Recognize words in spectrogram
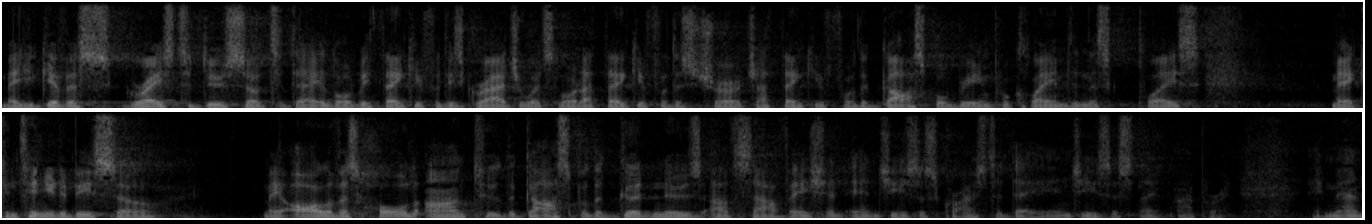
May you give us grace to do so today. Lord, we thank you for these graduates. Lord, I thank you for this church. I thank you for the gospel being proclaimed in this place. May it continue to be so. May all of us hold on to the gospel, the good news of salvation in Jesus Christ today. In Jesus' name I pray. Amen.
